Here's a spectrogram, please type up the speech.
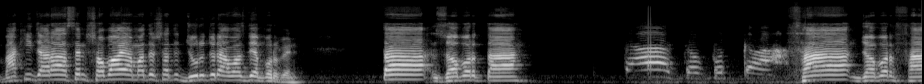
বাকি যারা আছেন সবাই আমাদের সাথে জোরে জোরে আওয়াজ দিয়ে পড়বেন। তা জবর তা। সা জবর সা।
